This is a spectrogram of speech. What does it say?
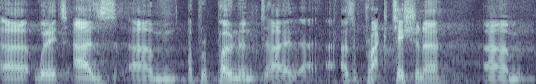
uh, Willetts, as um, a proponent, uh, as a practitioner, um,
